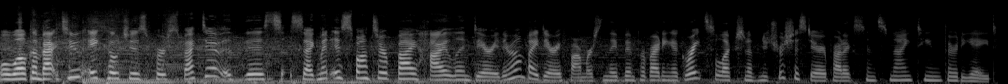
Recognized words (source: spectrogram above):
Well, welcome back to A Coach's Perspective. This segment is sponsored by Hiland Dairy. They're owned by dairy farmers, and they've been providing a great selection of nutritious dairy products since 1938.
